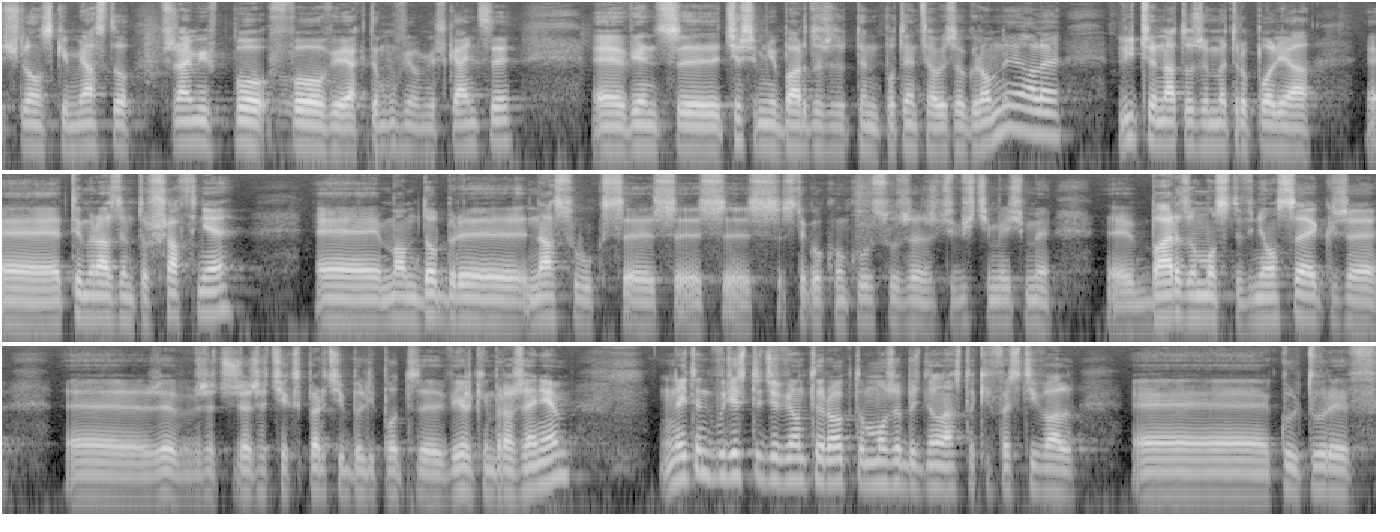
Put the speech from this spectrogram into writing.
śląskie miasto, przynajmniej w, po, w połowie, jak to mówią mieszkańcy. Więc cieszy mnie bardzo, że ten potencjał jest ogromny, ale liczę na to, że Metropolia tym razem to szafnie. Mam dobry nasług z, z, z, z, tego konkursu, że rzeczywiście mieliśmy bardzo mocny wniosek, że, że, że, że, że ci eksperci byli pod e, wielkim wrażeniem. No i ten 29 rok to może być dla nas taki festiwal e, kultury w,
